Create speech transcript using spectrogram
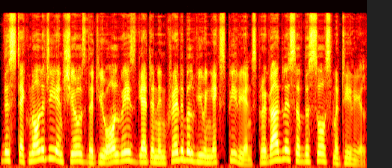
This technology ensures that you always get an incredible viewing experience regardless of the source material.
